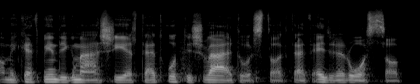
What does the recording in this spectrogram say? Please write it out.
amiket mindig más írt, tehát ott is változtak, tehát egyre rosszabb.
